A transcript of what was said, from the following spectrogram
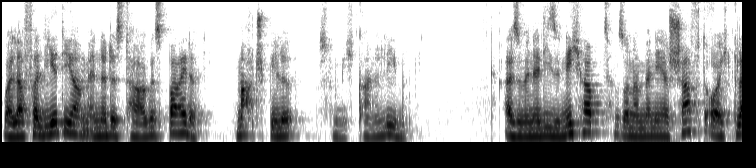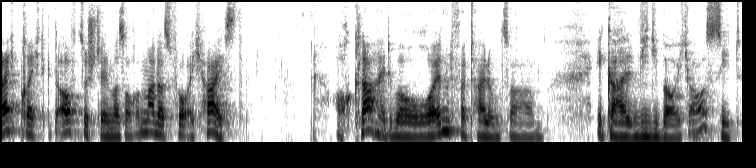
Weil da verliert ihr am Ende des Tages beide. Machtspiele ist für mich keine Liebe. Also wenn ihr diese nicht habt, sondern wenn ihr es schafft, euch gleichberechtigt aufzustellen, was auch immer das für euch heißt, auch Klarheit über eure Rollenverteilung zu haben, egal wie die bei euch aussieht,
